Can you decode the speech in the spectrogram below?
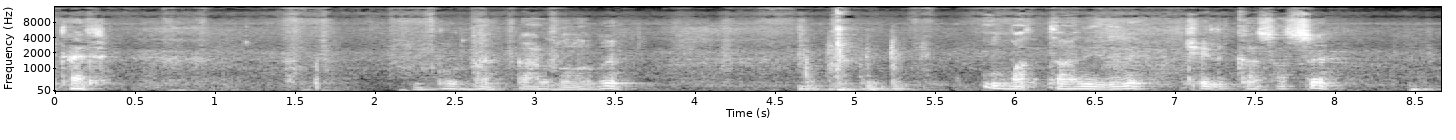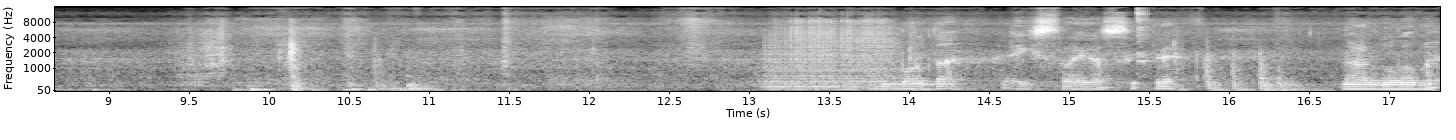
otel. Burada gardolabı. Battaniyeleri, çelik kasası. Burada ekstra yastık ve gardolabı.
